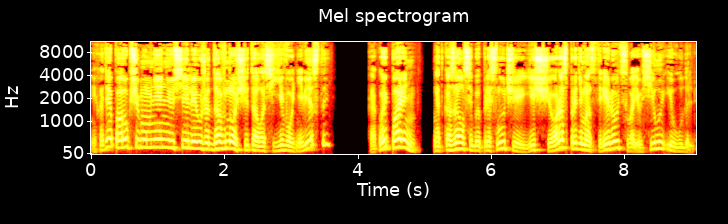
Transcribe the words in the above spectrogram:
И хотя, по общему мнению, Селия уже давно считалась его невестой, какой парень отказался бы при случае еще раз продемонстрировать свою силу и удаль?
